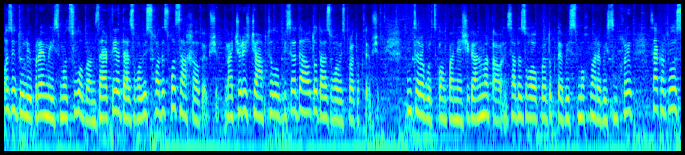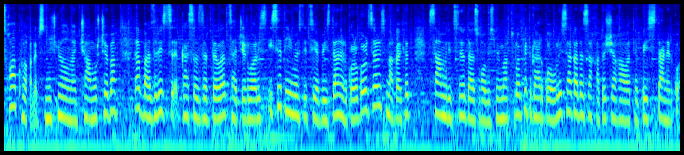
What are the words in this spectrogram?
მოზიდული პრემიის მოცულობა მზარდია დაზღვევის სხვადასხვა სახეობებში, მათ შორის ჯანმრთელობისა და ავტოდაზღვევის პროდუქტებში. თუმცა როგორც კომპანიაში განმარტავენ, სადაზღვევო პროდუქტების მოხმარების მხრივ საქართველოს სხვა ქვეყნებს მნიშვნელოვნად ჩამორჩება და ბაზრის გასაზრდელად საჭირო არის ისეთი ინვესტიციების დანერგვა, როგორც არის მაგალითად სამედიცინო დაზღვევის მიმართულებით გარკვეული საგადასახადო საავადმყოფო შეღავათების დანერგვა.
